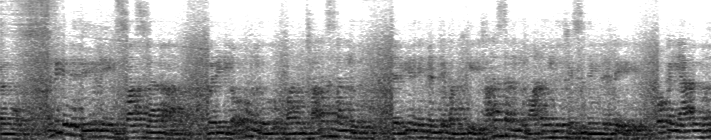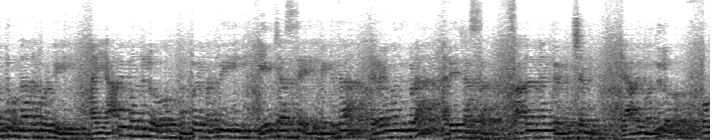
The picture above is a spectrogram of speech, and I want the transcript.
గ్రహించగలము అందుకనే దేవుని విశ్వాసలాగా మరి ఈ లోకంలో మనం చాలా సార్లు జరిగేది ఏంటంటే మనకి చాలా సార్లు మానవులుగా చేసింది ఏంటంటే ఒక యాభై మంది ఉన్నారనుకోండి ఆ యాభై మందిలో ముప్పై మంది ఏం చేస్తే మిగతా ఇరవై మంది కూడా అదే చేస్తారు. సాధారణంగా గ్రహించండి యాభై మందిలో ఒక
